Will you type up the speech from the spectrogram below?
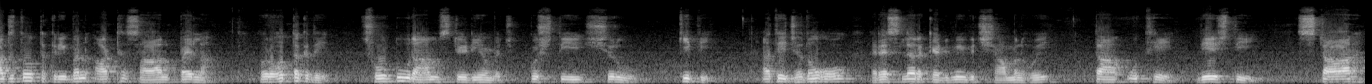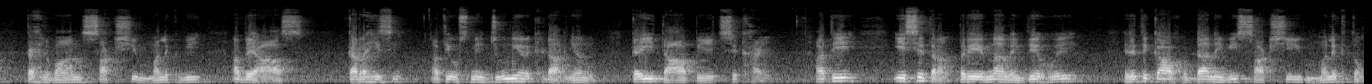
ਅੱਜ ਤੋਂ ਤਕਰੀਬਨ 8 ਸਾਲ ਪਹਿਲਾਂ ਰੋਹਤਕ ਦੇ ਛੋਟੂ ਰਾਮ ਸਟੇਡੀਅਮ ਵਿੱਚ ਕੁਸ਼ਤੀ ਸ਼ੁਰੂ ਕੀਤੀ ਅਤੇ ਜਦੋਂ ਉਹ ਰੈਸਲਰ ਅਕੈਡਮੀ ਵਿੱਚ ਸ਼ਾਮਲ ਹੋਈ ਤਾਂ ਉੱਥੇ ਦੇਸ਼ ਦੀ ਸਟਾਰ ਪਹਿਲਵਾਨ ਸਾਕਸ਼ੀ ਮਲਿਕ ਵੀ ਅਭਿਆਸ ਕਰ ਰਹੀ ਸੀ ਅਤੇ ਉਸਨੇ ਜੂਨੀਅਰ ਖਿਡਾਰੀਆਂ ਨੂੰ ਕਈ ਦਾਅ ਪੇਚ ਸਿਖਾਏ ਅਤੇ ਇਸੇ ਤਰ੍ਹਾਂ ਪ੍ਰੇਰਣਾ ਲੈਂਦੇ ਹੋਏ ਰਿਤਿਕਾ ਹੁੱਡਾ ਨੇ ਵੀ ਸਾਕਸ਼ੀ ਮਲਿਕ ਤੋਂ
